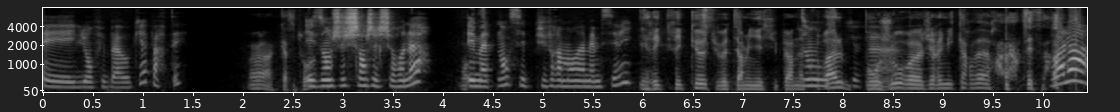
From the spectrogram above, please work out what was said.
Et ils lui ont fait bah ok, partez. Voilà, Et casse-toi. ils ont juste changé le showrunner. Bon. Et maintenant, c'est plus vraiment la même série. Eric Kripke, tu veux terminer Supernatural Donc, euh, Bonjour euh, Jeremy Carver, c'est ça. Voilà,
